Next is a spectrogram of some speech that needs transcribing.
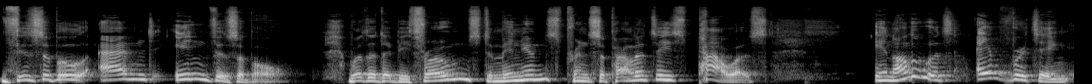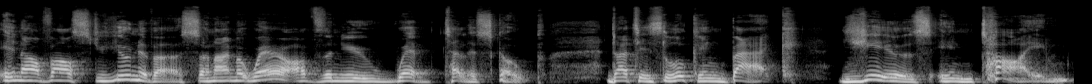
visible and invisible, whether they be thrones, dominions, principalities, powers. In other words, everything in our vast universe, and I'm aware of the new Webb telescope that is looking back years in time.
